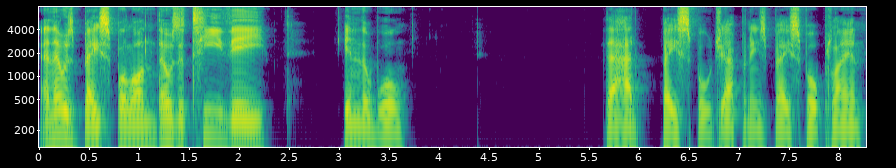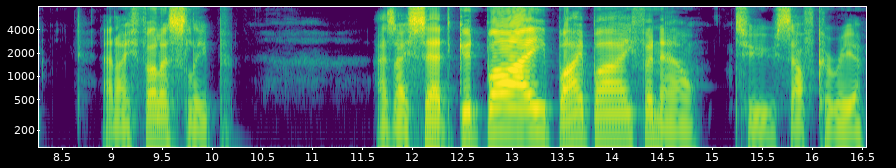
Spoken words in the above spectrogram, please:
And there was baseball on. There was a TV in the wall that had baseball, Japanese baseball playing. And I fell asleep as I said goodbye, bye bye for now to South Korea,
